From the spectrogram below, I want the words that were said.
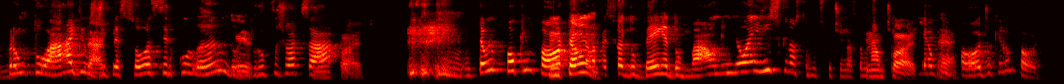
Uhum. Prontuários Exato. de pessoas circulando em Isso. grupos de Não WhatsApp. pode. Então, pouco importa Então- se aquela pessoa é do bem, é do mal, não é isso que nós estamos discutindo. Nós estamos Não discutindo pode, o que é o que é. pode e o que não pode.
